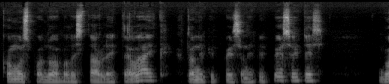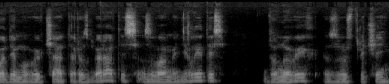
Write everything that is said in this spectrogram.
Кому сподобалось, ставляйте лайк. Хто не підписаний, підписуйтесь. Будемо вивчати, розбиратись, з вами ділитись. До нових зустрічей!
